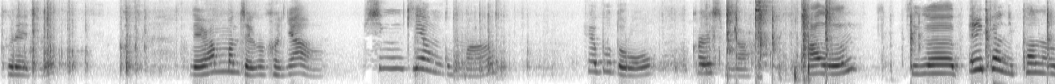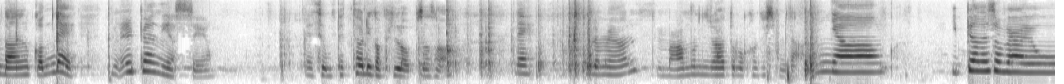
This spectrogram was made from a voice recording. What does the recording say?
그래도 네, 한번 제가 그냥 신기한 것만 해보 도록 하겠습니다. 다음, 지금 1편, 2편으로 나눌 건데, 1편이었어요. 네, 지금 배터리가 별로 없어서. 네, 그러면 마무리를 하도록 하겠습니다. 안녕! 2편에서 봐요.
